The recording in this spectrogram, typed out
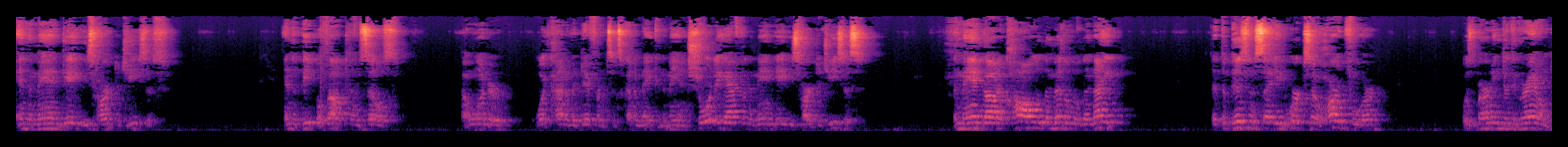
And the man gave his heart to Jesus. And the people thought to themselves, I wonder what kind of a difference it's going to make in the man. Shortly after the man gave his heart to Jesus, the man got a call in the middle of the night that the business that he'd worked so hard for was burning to the ground.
